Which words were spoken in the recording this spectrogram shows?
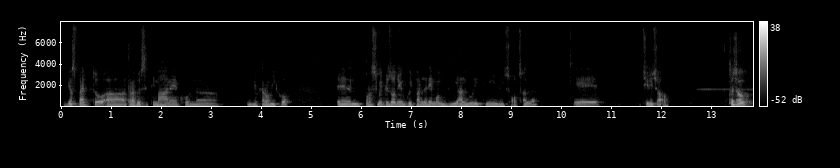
vi aspetto a- tra due settimane con eh, il mio caro amico eh, il prossimo episodio in cui parleremo di algoritmi nei social e ci diciamo. Ciao ciao.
